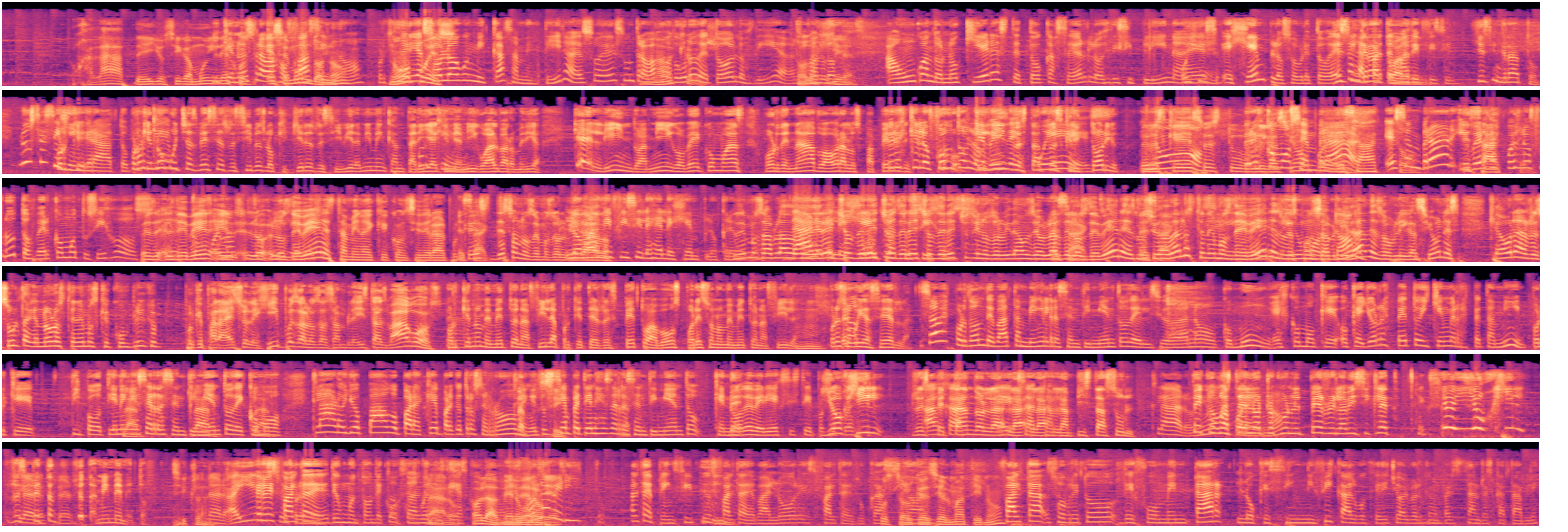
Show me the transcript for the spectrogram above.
ojalá de ellos siga muy y lejos que no es trabajo ese mundo, fácil, ¿no? ¿no? Porque No, diría, pues. solo hago en mi casa. Mentira, eso es un trabajo duro de todos los días. Todos cuando, los días. Aún cuando no quieres, te toca hacerlo. Es disciplina, Oye. es ejemplo sobre todo. Esa es la parte más difícil. Y es ingrato. No sé si Porque- es ingrato. Porque ¿por no muchas veces recibes lo que quieres recibir. A mí me encantaría ¿Por que mi amigo Álvaro me diga, qué lindo amigo, ve cómo has ordenado ahora los papeles. Pero es que los ¿Cómo? frutos los Qué ves lindo está tu después. escritorio. Pero es No, que eso es tu Pero es como pues. sembrar. Exacto. Es sembrar y ver Exacto. Los frutos, ver cómo tus hijos. Pues el eh, deber, el- lo- los deberes también hay que considerar, porque es- Exacto. de eso nos hemos Lo olvidado. más difícil es el ejemplo, creo. Pues yo. hemos hablado Dar de derechos, derechos, derechos, hijos. derechos y nos olvidamos de hablar de los Exacto. deberes. Los Exacto. ciudadanos tenemos Sí, deberes, responsabilidades, obligaciones, que ahora resulta que no los tenemos que cumplir, que- porque para eso elegí pues a los asambleístas vagos. ¿Por qué no me meto en la fila? Porque te respeto a vos, por eso no me meto en la fila. Por eso Pero- voy a hacerla. ¿Sabes por dónde va también el resentimiento del ciudadano común? Es como que, ok, yo respeto y quién me respeta a mí, porque tipo tienen Claro, ese resentimiento claro, de como, claro. yo pago, ¿para qué? Para que otros se roben. Claro, Entonces sí. siempre tienes ese resentimiento que no debería existir. por Yo, supuesto. Gil, respetando Ajá, la, la- la- exactamente. la pista azul. Claro. Ve no cómo está el otro ¿no? con el perro y la bicicleta. Exacto. Yo, yo Gil, respetando. claro. Yo también me meto. Sí, claro. Claro, ahí Pero es falta de, un montón de cosas. Buenos días. Hola. Hola, buenos días. Verito. Falta de principios, falta de valores, falta de educación. Justo lo que decía el Mati, ¿no? Falta sobre todo de fomentar lo que significa algo que ha dicho Álvaro que me parece tan rescatable.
